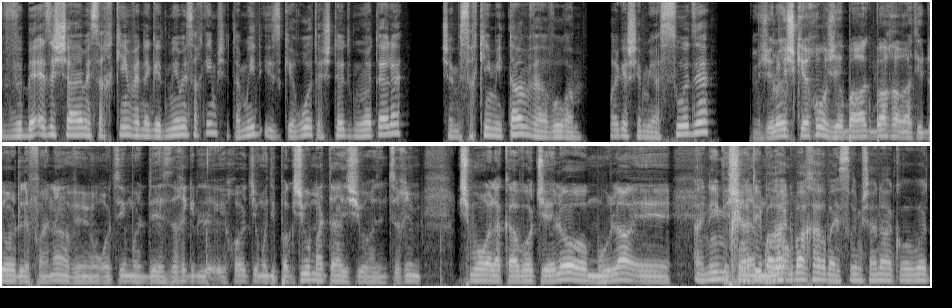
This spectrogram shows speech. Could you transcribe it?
ובאיזה שעה הם משחקים ונגד מי הם משחקים, שתמיד יזכרו את השתי דמויות האלה, שהם משחקים איתם ועבורם. ברגע שהם יעשו את זה, ושלא ישכחו שברק בכר עתידו עוד לפניו, ואם הם רוצים עוד לשחק, יכול להיות שהם עוד ייפגשו מתישהו, אז הם צריכים לשמור על הכבוד שלו, מולה, אה, אני מבחינתי. ברק בכר ב-20 שנה הקרובות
